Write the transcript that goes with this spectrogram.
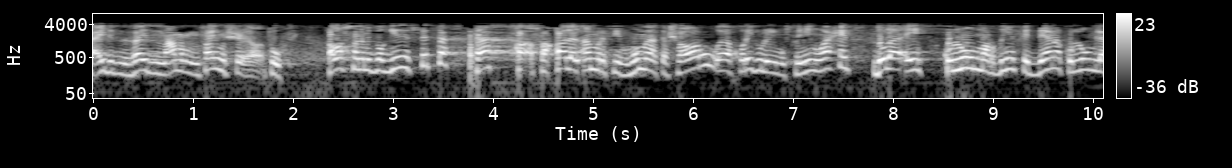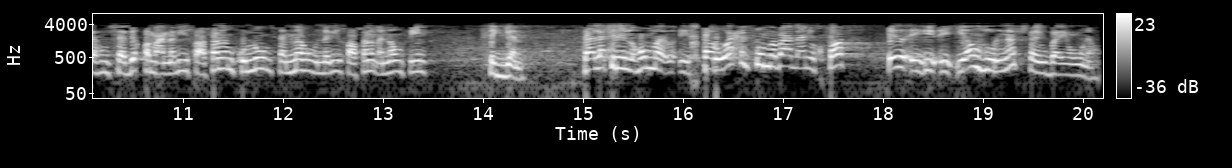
سعيد بن زيد بن عمرو بن نفيل مش توفي خلاص إحنا متوجهين الستة فق- فقال الأمر فيهم. هم يتشاوروا ويخرجوا للمسلمين واحد. دول إيه؟ كلهم مرضين في الديانة كلهم لهم سابقة مع النبي صلى الله عليه وسلم. كلهم سماهم النبي صلى الله عليه وسلم أنهم فين؟ في الجنة. فلكن اللي هم يختاروا واحد ثم بعد أن يختار ينظر الناس فيبايعونه.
